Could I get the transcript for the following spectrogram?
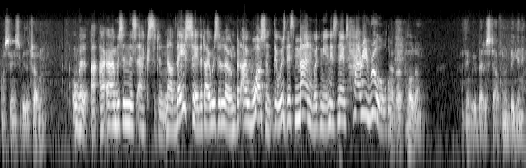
What seems to be the trouble? Well, I, I I was in this accident. Now, they say that I was alone, but I wasn't. There was this man with me, and his name's Harry Rule. Uh, but hold on. I think we'd better start from the beginning.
